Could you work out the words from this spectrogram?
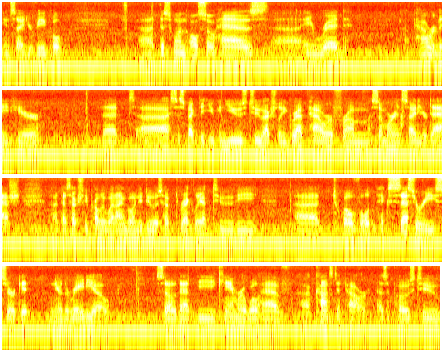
inside your vehicle. Uh, this one also has a red power lead here that uh, I suspect that you can use to actually grab power from somewhere inside of your dash. Uh, that's actually probably what I'm going to do is hook directly up to the uh, 12 volt accessory circuit near the radio so that the camera will have uh, constant power as opposed to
